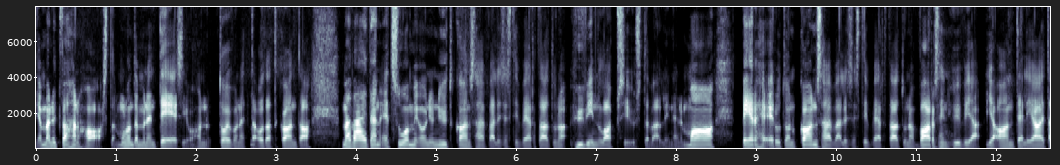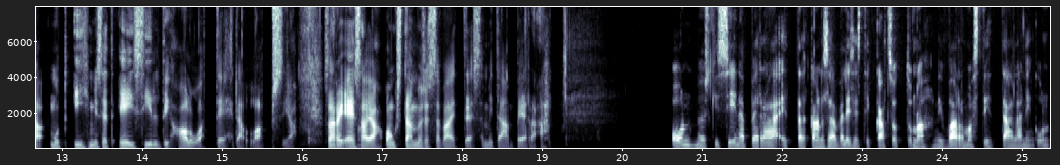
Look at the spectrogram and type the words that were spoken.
Ja mä nyt vähän haastan. Mulla on tämmöinen teesi, johon toivon, että otat kantaa. Mä väitän, että Suomi on jo nyt kansainvälisesti vertautuna hyvin lapsiystävällinen maa. Perheedut on kansainvälisesti vertautuna varsin hyviä ja anteliaita, mutta ihmiset ei silti halua tehdä lapsia. Sari Esaja, onko tämmöisessä väitteessä mitään perää? On myöskin siinä perää, että kansainvälisesti katsottuna, niin varmasti täällä niin kuin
